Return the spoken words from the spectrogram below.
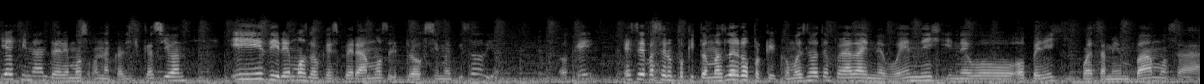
Y al final daremos una calificación. Y diremos lo que esperamos del próximo episodio. ¿ok? Este va a ser un poquito más largo porque como es nueva temporada hay nuevo ending y nuevo opening, igual también vamos a,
